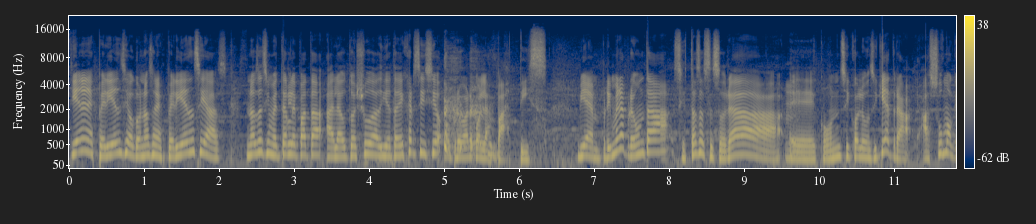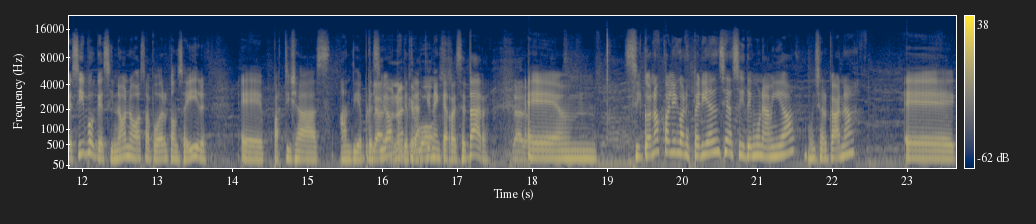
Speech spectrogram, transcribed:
¿Tienen experiencia o conocen experiencias? No sé si meterle pata a la autoayuda, dieta y ejercicio o probar con las pastis. Bien, primera pregunta, si estás asesorada eh, con un psicólogo o un psiquiatra. Asumo que sí, porque si no, no vas a poder conseguir eh, pastillas antidepresivas Claro, no es porque te las vos- tienen que recetar. Claro. Eh, si conozco a alguien con experiencia, sí, tengo una amiga muy cercana. Eh,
